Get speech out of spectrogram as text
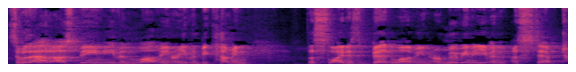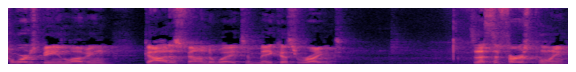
So without us being even loving or even becoming the slightest bit loving or moving even a step towards being loving, God has found a way to make us right. So that's the first point.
